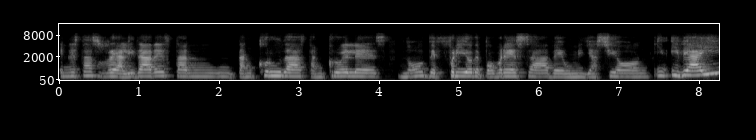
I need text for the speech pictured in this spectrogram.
en estas realidades tan, tan crudas, tan crueles, ¿no? De frío, de pobreza, de humillación, y, y de ahí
